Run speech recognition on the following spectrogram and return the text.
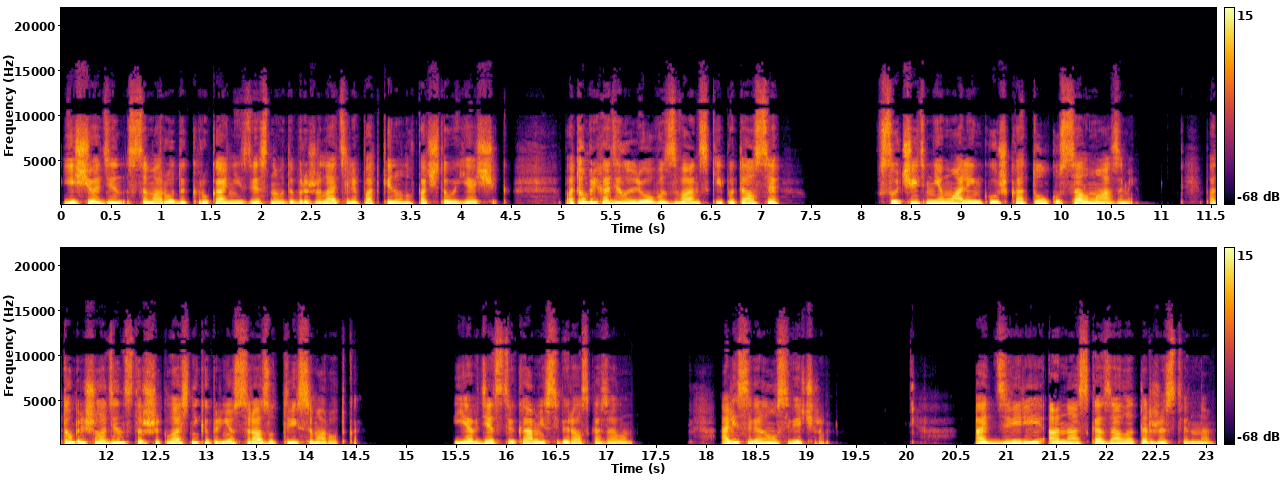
Еще один самородок рука неизвестного доброжелателя подкинула в почтовый ящик. Потом приходил Лева Званский и пытался всучить мне маленькую шкатулку с алмазами. Потом пришел один старшеклассник и принес сразу три самородка. «Я в детстве камни собирал», — сказал он. Алиса вернулась вечером. От двери она сказала торжественно.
